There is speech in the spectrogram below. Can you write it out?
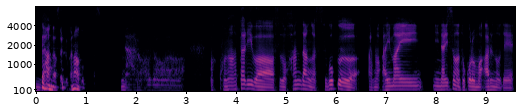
って判断されるかなと思います。なるほど。まあ、このあたりは、その判断がすごく、あの、曖昧になりそうなところもあるので、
